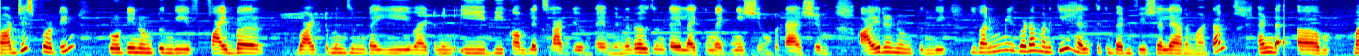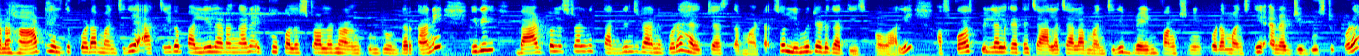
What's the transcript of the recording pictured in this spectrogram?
నాట్ జస్ట్ ప్రోటీన్ ప్రోటీన్ ఉంటుంది ఫైబర్ వైటమిన్స్ ఉంటాయి వైటమిన్ ఈ బి కాంప్లెక్స్ లాంటివి ఉంటాయి మినరల్స్ ఉంటాయి లైక్ మెగ్నీషియం పొటాషియం ఐరన్ ఉంటుంది. ఇవన్నీ కూడా మనకి హెల్త్కి బెనిఫిషియలే అనమాట అండ్ మన హార్ట్ హెల్త్ కూడా మంచిది. యాక్చువల్గా పల్లీలు అనగానే ఎక్కువ కొలెస్ట్రాల్ అని అనుకుంటూ ఉంటారు. కానీ ఇది బ్యాడ్ కొలెస్ట్రాల్ని తగ్గించడానికి కూడా హెల్ప్ చేస్తామన్నమాట సో లిమిటెడ్గా తీసుకోవాలి. అఫ్ కోర్స్ పిల్లలకైతే చాలా చాలా మంచిది. బ్రెయిన్ ఫంక్షనింగ్ కూడా మంచిది. ఎనర్జీ బూస్ట్ కూడా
